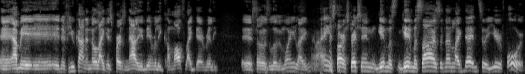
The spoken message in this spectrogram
and I mean, and if you kind of know like his personality, it didn't really come off like that, really. And so was a little bit more. He's like, man, I ain't start stretching, getting getting massage or nothing like that until a year forward.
